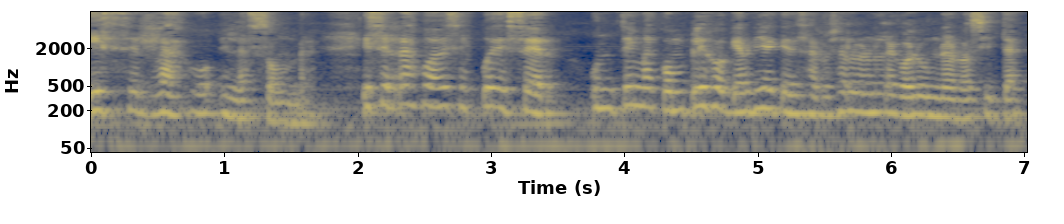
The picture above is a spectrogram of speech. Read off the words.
ese rasgo en la sombra. Ese rasgo a veces puede ser un tema complejo que habría que desarrollarlo en otra columna, Rosita,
